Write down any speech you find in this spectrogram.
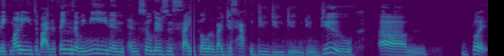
make money to buy the things that we need. And and so there's this cycle of i just have to do do do do do. Um but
